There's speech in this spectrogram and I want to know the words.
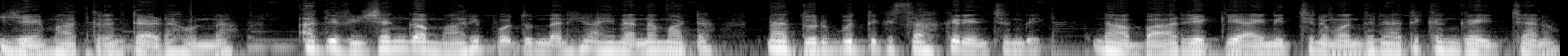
ఏమాత్రం తేడా ఉన్నా అది విషంగా మారిపోతుందని ఆయన అన్నమాట. నా దుర్బుద్ధికి సహకరించింది. నా భార్యకి ఆయన ఇచ్చిన మందుని అధికంగా ఇచ్చాను.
